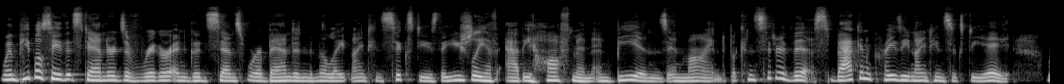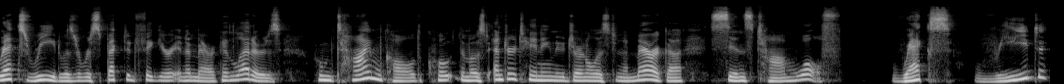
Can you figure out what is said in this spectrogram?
When people say that standards of rigor and good sense were abandoned in the late 1960s, they usually have Abbie Hoffman and Beans in mind. But consider this back in crazy 1968, Rex Reed was a respected figure in American letters, whom Time called, quote, the most entertaining new journalist in America since Tom Wolfe. Rex Reed?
